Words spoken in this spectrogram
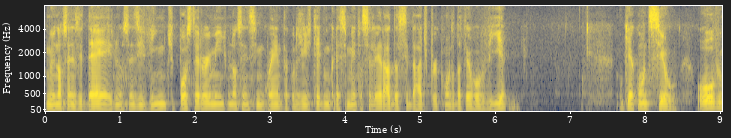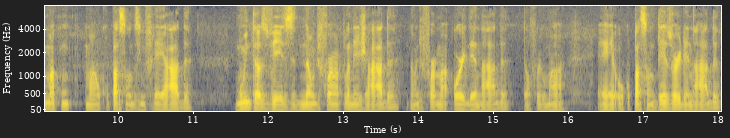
1910, 1920, posteriormente 1950, quando a gente teve um crescimento acelerado da cidade por conta da ferrovia, o que aconteceu? Houve uma, uma ocupação desenfreada, muitas vezes não de forma planejada, não de forma ordenada, então foi uma é, ocupação desordenada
